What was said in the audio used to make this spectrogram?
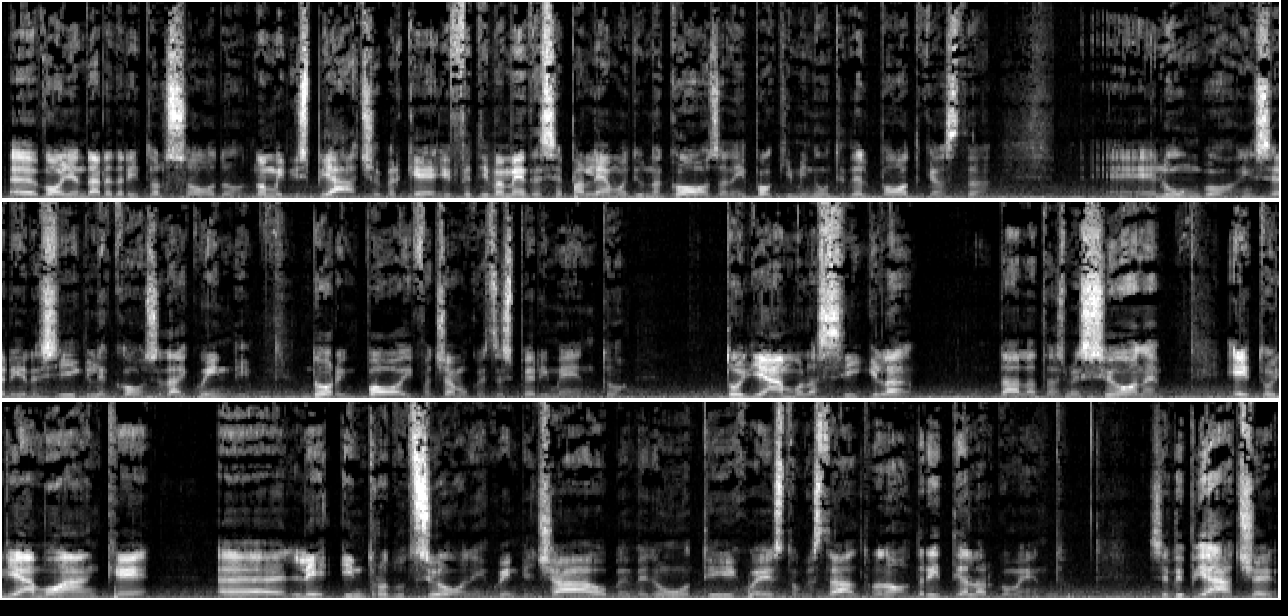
eh, voglia andare dritto al sodo. Non mi dispiace perché effettivamente se parliamo di una cosa nei pochi minuti del podcast è lungo inserire sigle e cose. Dai, quindi d'ora in poi facciamo questo esperimento. Togliamo la sigla dalla trasmissione e togliamo anche eh, le introduzioni, quindi ciao, benvenuti, questo, quest'altro, no, dritti all'argomento. Se vi piace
